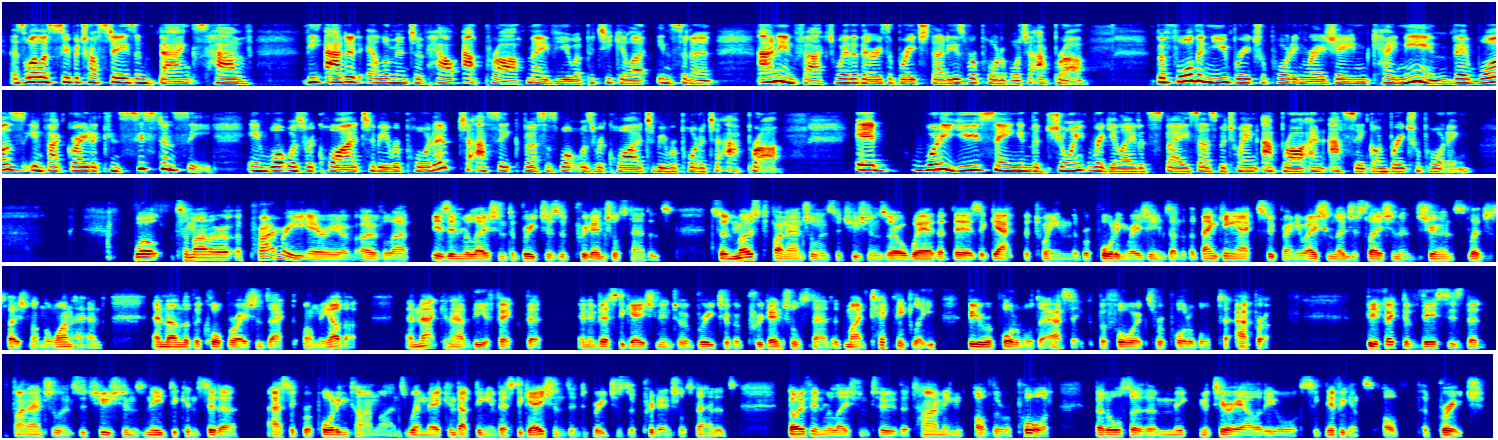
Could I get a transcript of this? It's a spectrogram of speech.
as well as super trustees and banks, have the added element of how APRA may view a particular incident, and in fact, whether there is a breach that is reportable to APRA. Before the new breach reporting regime came in, there was, in fact, greater consistency in what was required to be reported to ASIC versus what was required to be reported to APRA. Ed, what are you seeing in the joint regulated space as between APRA and ASIC on breach reporting? Well, Tamanna, a primary area of overlap is in relation to breaches of prudential standards. So most financial institutions are aware that there's a gap between the reporting regimes under the Banking Act, superannuation legislation, and insurance legislation on the one hand, and under the Corporations Act on the other. And that can have the effect that an investigation into a breach of a prudential standard might technically be reportable to ASIC before it's reportable to APRA. The effect of this is that financial institutions need to consider ASIC reporting timelines when they're conducting investigations into breaches of prudential standards, both in relation to the timing of the report, but also the materiality or significance of the breach.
